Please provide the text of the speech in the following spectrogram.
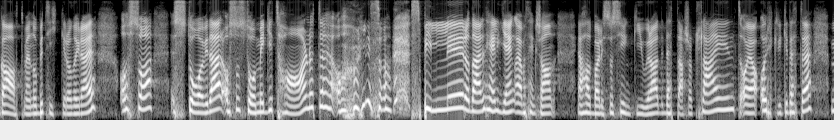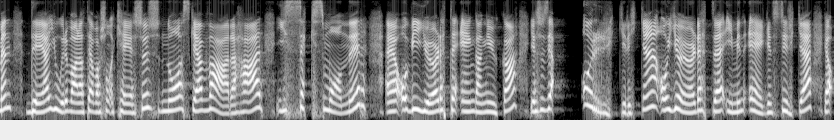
gate med noen butikker og noe greier. Og så står vi der, og så står vi med gitaren vet du, og liksom spiller. Og det er en hel gjeng. Og jeg bare tenker sånn jeg hadde bare lyst til å synke i jorda. Dette er så kleint, og jeg orker ikke dette. Men det jeg gjorde, var at jeg var sånn OK, Jesus, nå skal jeg være her i seks måneder, eh, og vi gjør dette en gang i uka. Jesus, jeg orker ikke å gjøre dette i min egen styrke. Jeg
